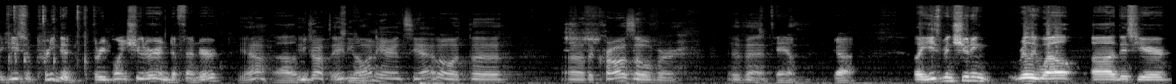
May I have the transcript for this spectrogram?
He's a pretty good three point shooter and defender. Yeah, uh, he dropped eighty one here in Seattle at the uh, the crossover event. Damn. Yeah. Like he's been shooting really well uh, this year.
